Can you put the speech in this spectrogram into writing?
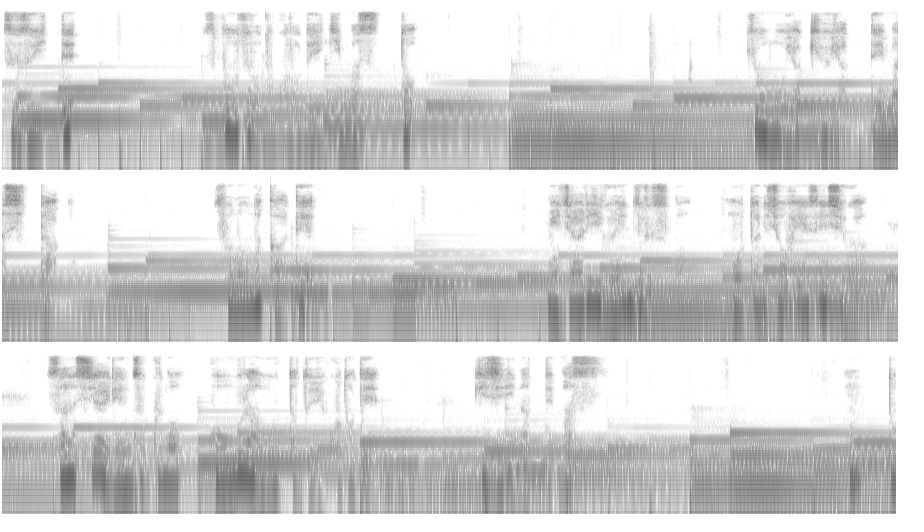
続いてスポーツのところでいきますと今日も野球やってましたその中でメジャーリーグエンゼルスの大谷翔平選手が3試合連続のホームランを打ったということで記事になってます。本当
